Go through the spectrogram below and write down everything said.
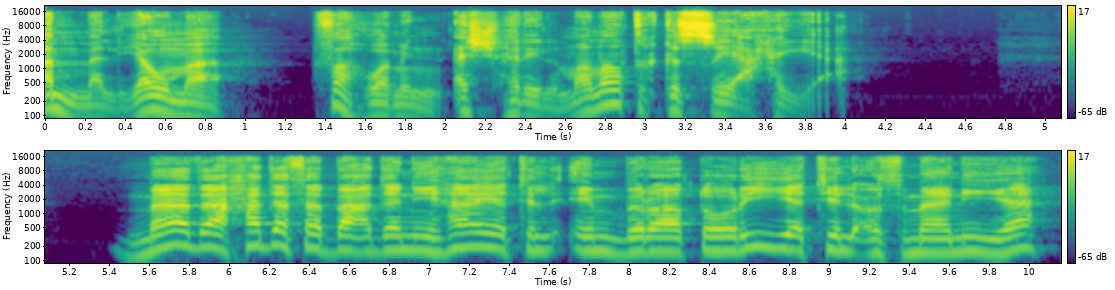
أما اليوم فهو من أشهر المناطق السياحية. ماذا حدث بعد نهاية الإمبراطورية العثمانية؟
